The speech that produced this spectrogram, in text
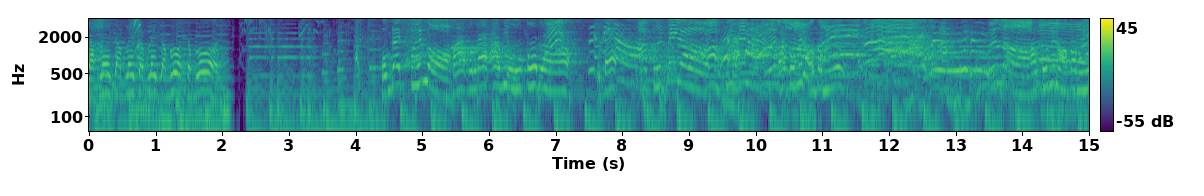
จับเลยจับเลยจับเลยจับโลดจับโลดผมได้ปืนหล่อมาคนแรกอะพี่อูปื๊ดรอ ไอ้แป๊ะอาปืนไม่หล่อปืนไม่หล่ออะปื๊ดไม่หล่อตอนนี้ปืนหล่อเอาปืนไม่หล่อตอนนี้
